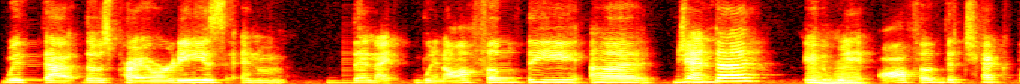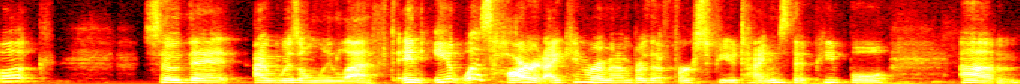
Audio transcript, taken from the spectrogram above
with that those priorities and then I went off of the uh, agenda. It mm-hmm. went off of the checkbook so that I was only left. And it was hard. I can remember the first few times that people, um,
